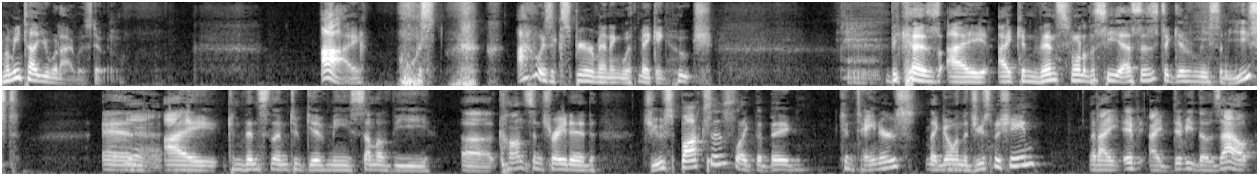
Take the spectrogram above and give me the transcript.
let me tell you what I was doing. I was I was experimenting with making hooch because I I convinced one of the CSs to give me some yeast, and Yeah. I convinced them to give me some of the uh, concentrated juice boxes, like the big containers that go in the juice machine. And I if, I divvied those out.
